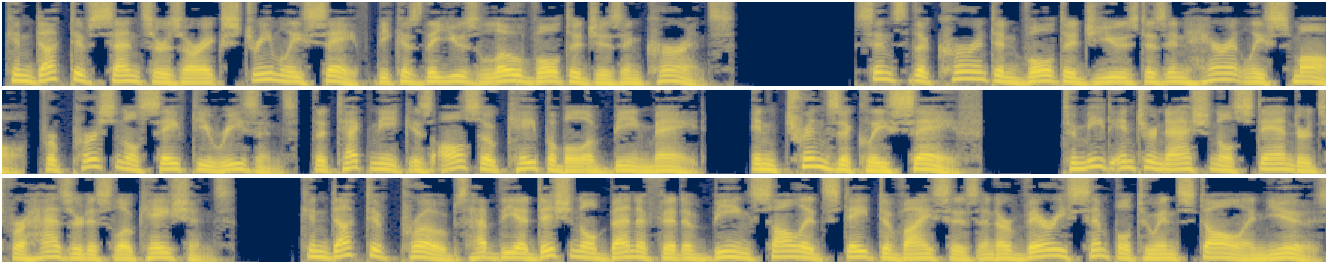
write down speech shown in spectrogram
Conductive sensors are extremely safe because they use low voltages and currents. Since the current and voltage used is inherently small, for personal safety reasons, the technique is also capable of being made intrinsically safe to meet international standards for hazardous locations. Conductive probes have the additional benefit of being solid-state devices and are very simple to install and use.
